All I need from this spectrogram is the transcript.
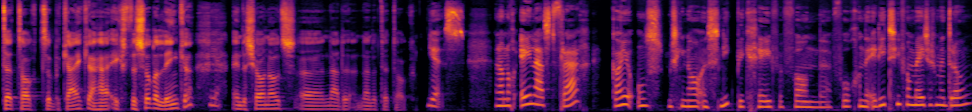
TED Talk te bekijken. Hij- ik, we zullen linken Ja. in de show notes eh, naar, de, naar de TED Talk. Yes. En dan nog één laatste vraag. Kan je ons misschien al een sneak peek geven van de volgende editie van Meesters met Droom?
